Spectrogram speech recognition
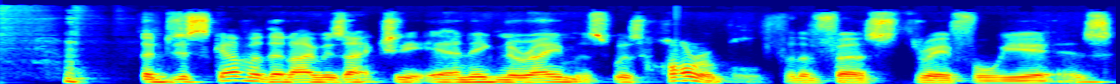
to discover that I was actually an ignoramus was horrible for the first three or four years.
